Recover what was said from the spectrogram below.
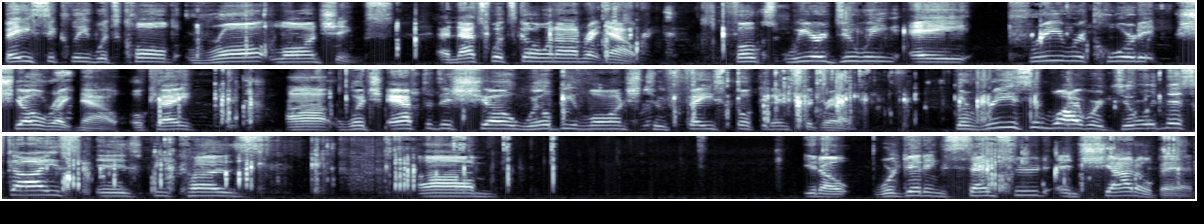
basically what's called raw launchings. And that's what's going on right now. Folks, we are doing a pre recorded show right now, okay? Uh, which after this show will be launched to Facebook and Instagram. The reason why we're doing this, guys, is because um, you know, we're getting censored and shadow banned.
